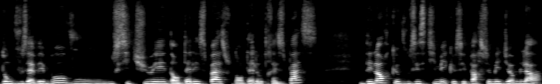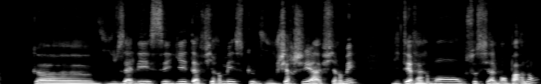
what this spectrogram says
Donc vous avez beau vous situer dans tel espace ou dans tel autre espace, dès lors que vous estimez que c'est par ce médium-là que vous allez essayer d'affirmer ce que vous cherchez à affirmer, littérairement ou socialement parlant,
